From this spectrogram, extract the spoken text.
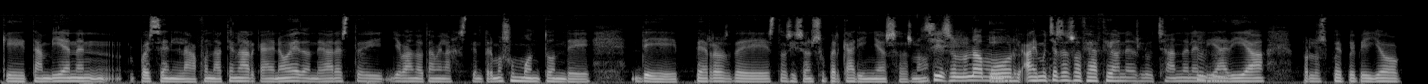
que también, en, pues en la Fundación Arca de Noé, donde ahora estoy llevando también la gestión, tenemos un montón de, de perros de estos y son súper cariñosos, ¿no? Sí, son un amor. Y hay muchas asociaciones luchando en el día a día por los PPP. Yo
